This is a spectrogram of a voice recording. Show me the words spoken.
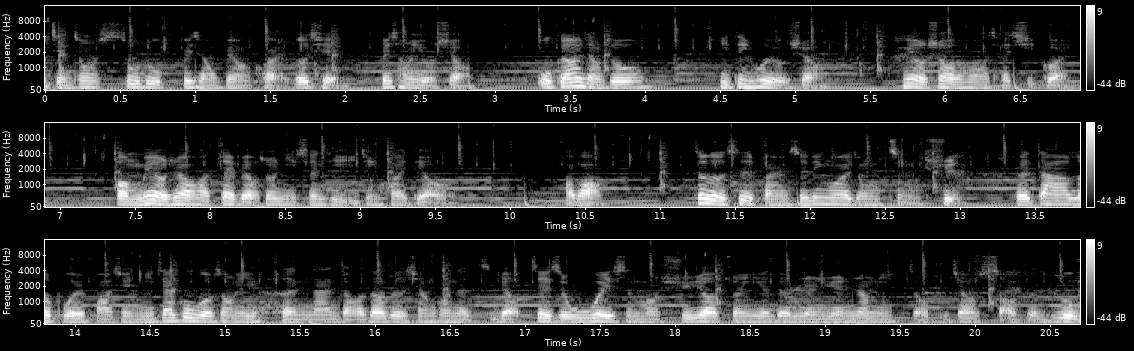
减重速度非常非常快，而且非常有效。我跟他讲说，一定会有效，没有效的话才奇怪。哦，没有效的话，代表说你身体已经坏掉了，好不好？这个是反而是另外一种警讯，可是大家都不会发现，你在 Google 上也很难找到这相关的资料。这也是为什么需要专业的人员让你走比较少的路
